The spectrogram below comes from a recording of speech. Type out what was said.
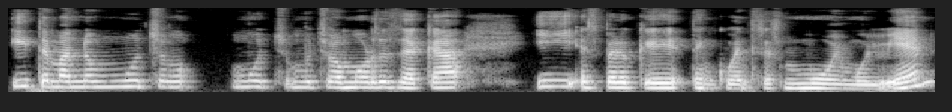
y te mando mucho, mucho, mucho amor desde acá y espero que te encuentres muy, muy bien.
